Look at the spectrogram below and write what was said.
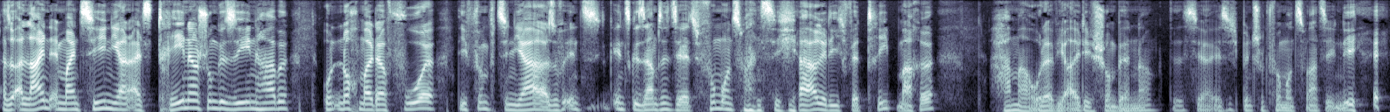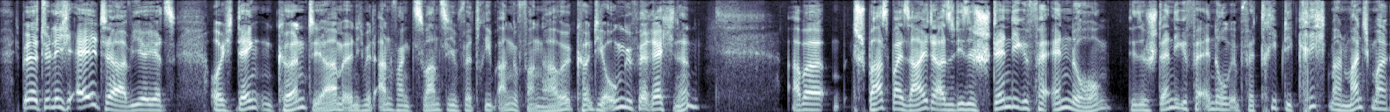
also allein in meinen zehn Jahren als Trainer schon gesehen habe und nochmal davor die 15 Jahre, also ins, insgesamt sind es ja jetzt 25 Jahre, die ich Vertrieb mache, Hammer, oder wie alt ich schon bin, ne? Das ist ja, ich bin schon 25. Nee, ich bin natürlich älter, wie ihr jetzt euch denken könnt, ja. Wenn ich mit Anfang 20 im Vertrieb angefangen habe, könnt ihr ungefähr rechnen. Aber Spaß beiseite, also diese ständige Veränderung, diese ständige Veränderung im Vertrieb, die kriegt man manchmal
